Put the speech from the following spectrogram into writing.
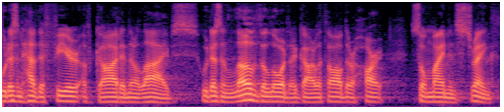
who doesn't have the fear of God in their lives, who doesn't love the Lord their God with all their heart, soul, mind, and strength.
